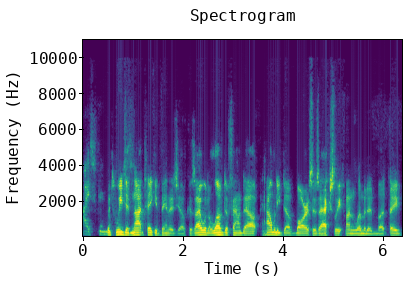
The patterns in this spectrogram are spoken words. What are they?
ice cream. which we did not take advantage of because I would have loved to found out how many Dove bars is actually unlimited, but they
